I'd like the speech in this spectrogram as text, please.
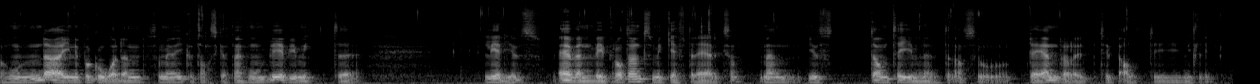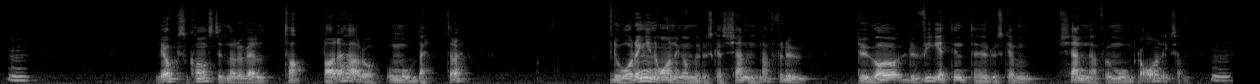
hon där inne på gården som jag gick och taskade med, hon blev ju mitt eh, ledljus. Även vi pratade inte så mycket efter det liksom. Men just de tio minuterna så det ändrade typ allt i mitt liv. Mm. Det är också konstigt när du väl tappar det här då och mår bättre. Då har du ingen aning om hur du ska känna för du, du, har, du vet inte hur du ska känna för att må bra liksom. Mm.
